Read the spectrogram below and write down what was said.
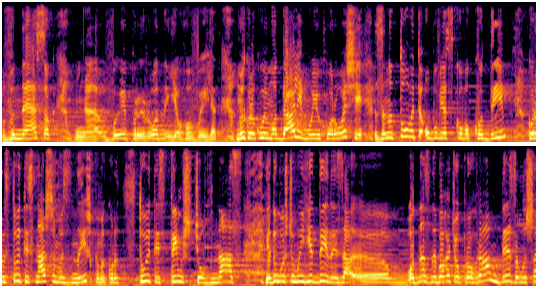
внесок е, в природний його вигляд. Ми крокуємо далі, мої хороші. Занотовуйте обов'язково коди, користуйтесь нашими знижками, користуйтесь тим, що в нас. Я думаю, що ми єдиний е, одна з небагатьох програм, де залишається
